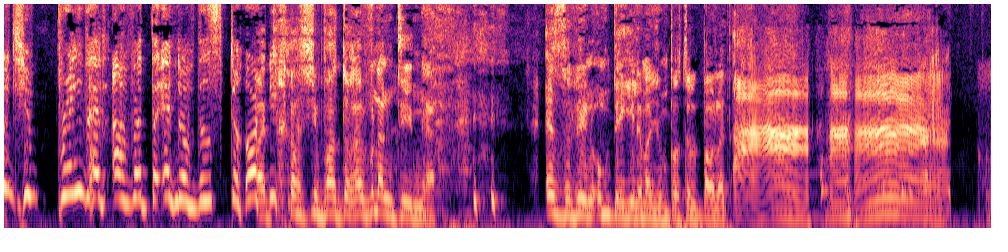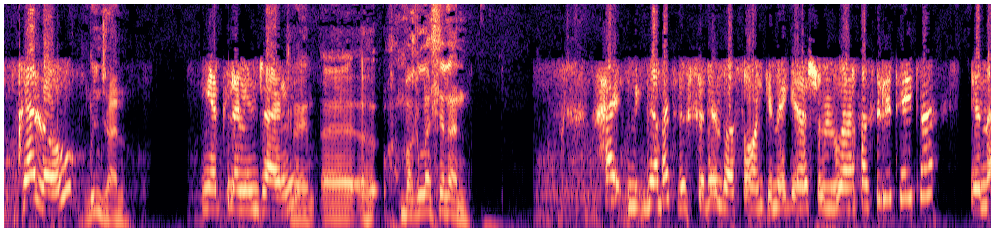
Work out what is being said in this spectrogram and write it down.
would you bring that up at the end of the story? but because she pastor ngifuna ngithini na? Ezulwini umbhekile manje umpostoli Paul athi ah aha. Hello? Kunjani ngiyaphila ninjani? Eh makulahlelani hayi ngingabathi besisebenza sonke mekesho you are a facilitator yena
